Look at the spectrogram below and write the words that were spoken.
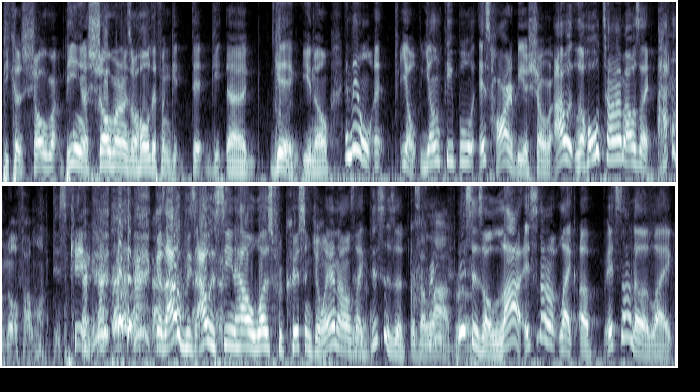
Because show being a showrunner is a whole different gi- di- uh, gig, you know. And then, uh, yo, young people, it's hard to be a showrunner. I was the whole time I was like, I don't know if I want this gig because I was I was seeing how it was for Chris and Joanna. I was like, this is a It's a lot, bro. This is a lot. It's not like a. It's not a like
